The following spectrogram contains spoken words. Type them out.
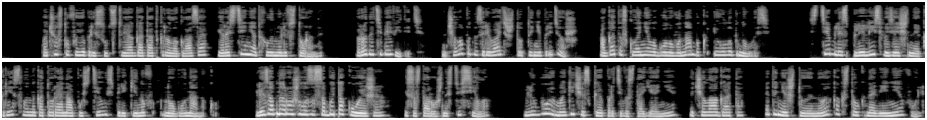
Почувствовав ее присутствие, Агата открыла глаза, и растения отхлынули в стороны. «Рада тебя видеть. Начала подозревать, что ты не придешь». Агата склонила голову на бок и улыбнулась. Стебли сплелись в изящное кресло, на которое она опустилась, перекинув ногу на ногу. Лиза обнаружила за собой такое же, и с осторожностью села. «Любое магическое противостояние, — начала Агата, — это не что иное, как столкновение воль.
